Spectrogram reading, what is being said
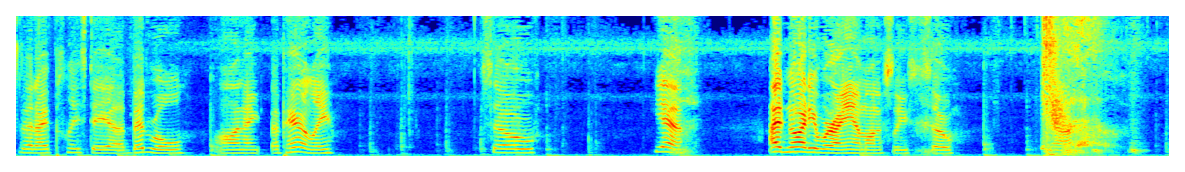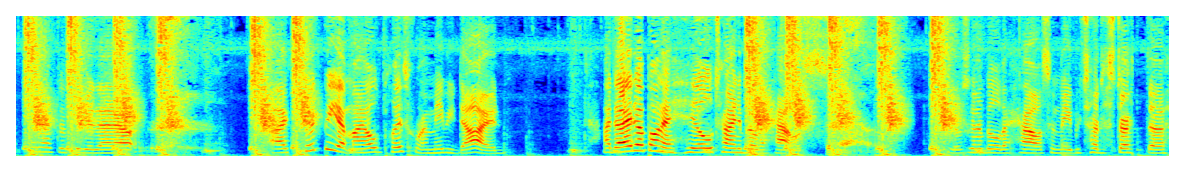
that I placed a uh, bedroll on, I, apparently. So, yeah. I have no idea where I am, honestly, so, yeah. I'm gonna have to figure that out. I could be at my old place where I maybe died. I died up on a hill trying to build a house. I was gonna build a house and maybe try to start the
